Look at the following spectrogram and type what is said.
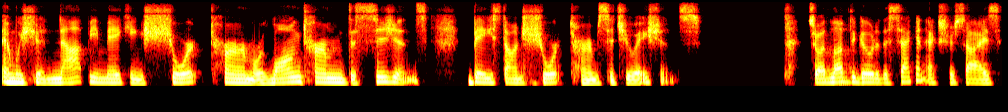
And we should not be making short term or long term decisions based on short term situations. So I'd love to go to the second exercise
